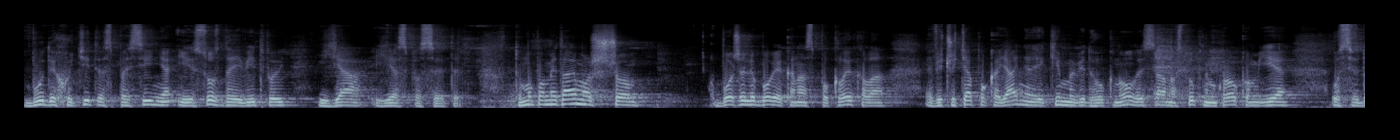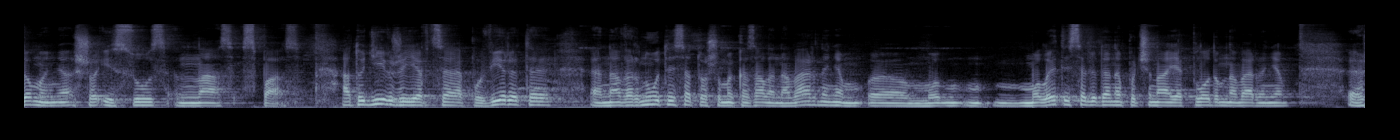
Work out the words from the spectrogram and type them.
буде хотіти спасіння, і Ісус дає відповідь: Я є Спаситель. Тому пам'ятаємо, що. Божа любов, яка нас покликала, відчуття покаяння, яким ми відгукнулися, наступним кроком є усвідомлення, що Ісус нас спас. А тоді вже є в це повірити, е, навернутися, то, що ми казали, навернення, е, молитися людина починає як плодом навернення. Е,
